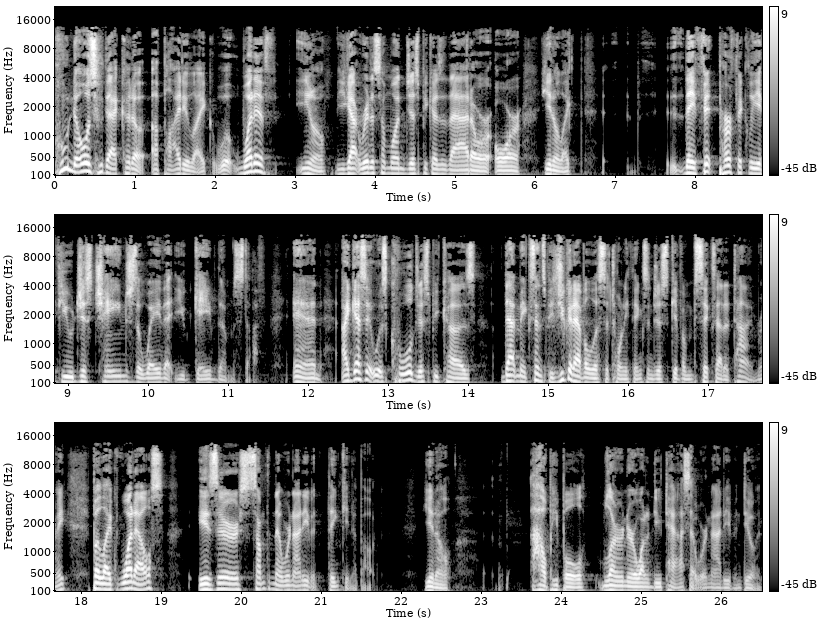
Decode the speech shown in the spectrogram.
Who knows who that could uh, apply to? Like, w- what if you know you got rid of someone just because of that, or or you know, like they fit perfectly if you just change the way that you gave them stuff. And I guess it was cool just because that makes sense because you could have a list of 20 things and just give them six at a time, right? But like, what else? Is there something that we're not even thinking about? You know, how people learn or want to do tasks that we're not even doing.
